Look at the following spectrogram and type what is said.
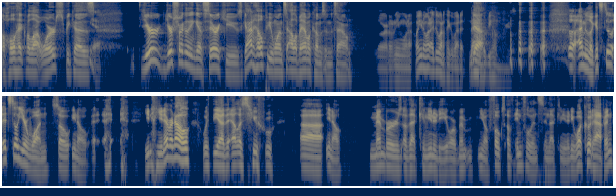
a whole heck of a lot worse? Because Yeah. You're you're struggling against Syracuse. God help you once Alabama comes into town. Lord, I don't even want to. Well, you know what? I do want to think about it. That Yeah. would be hilarious. Well, I mean, look, it's still it's still year one, so you know, you you never know with the uh, the LSU, uh, you know, members of that community or mem- you know folks of influence in that community, what could happen,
